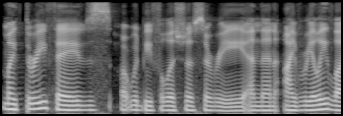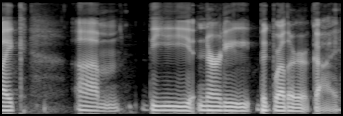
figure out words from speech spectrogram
my three faves uh, would be Felicia Cirie, and then I really like um the nerdy Big Brother guy,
